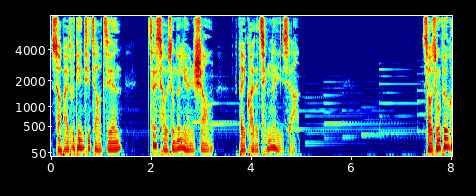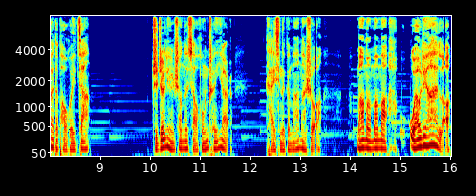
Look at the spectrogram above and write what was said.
小白兔踮起脚尖，在小熊的脸上飞快的亲了一下。小熊飞快的跑回家，指着脸上的小红唇印儿。开心的跟妈妈说：“妈妈，妈妈，我要恋爱了。”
